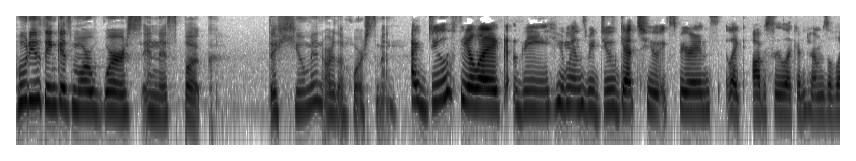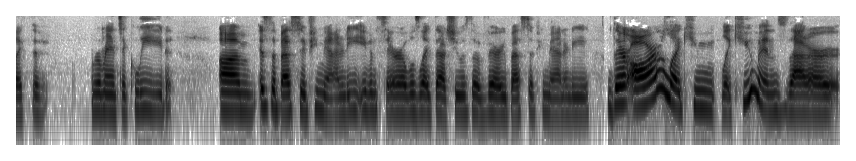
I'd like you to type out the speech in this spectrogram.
who do you think is more worse in this book? The human or the horseman? I do feel like the humans we do get to experience like obviously like in terms of like the romantic lead um, is the best of humanity. Even Sarah was like that. She was the very best of humanity. There are like hum- like humans that are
